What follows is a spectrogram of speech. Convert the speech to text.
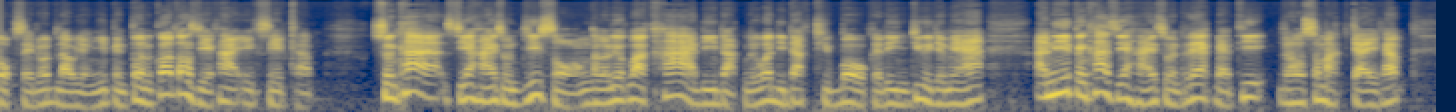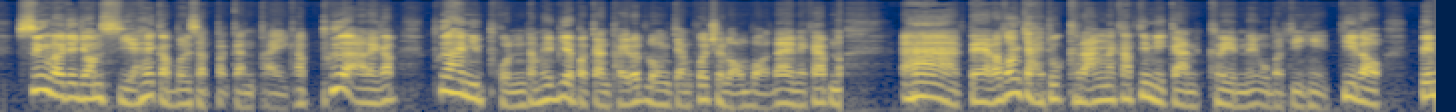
ตกใส่รถเราอย่างนี้เป็นต้นก็ต้องเสียค่าเอ็กเซครับ ส่วนค่าเสียหายส่วนที่ 2 เราเรียกว่าค่าดีดักหรือว่า deductible เคยได้ยินชื่อใช่ไหมฮะ อันนี้เป็นค่าเสียหายส่วนแรกแบบที่เราสมัครใจครับ ซึ่งเราจะยอมเสียให้กับบริษัทประกันภัยครับ เพื่ออะไรครับ เพื่อให้มีผลทำให้เบี้ยประกันภัยลดลงจำโคฉลองบอกได้ไหมครับอ่าแต่เราต้องจ่ายทุกครั้งนะครับที่มีการเคลมในอุบัติเหตุที่เราเป็น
